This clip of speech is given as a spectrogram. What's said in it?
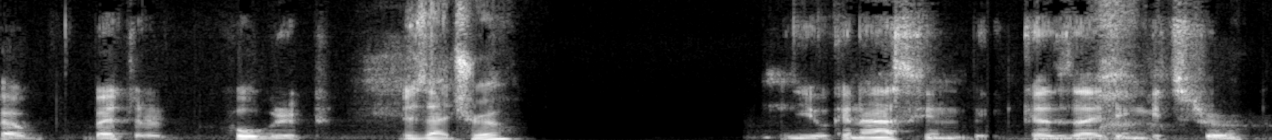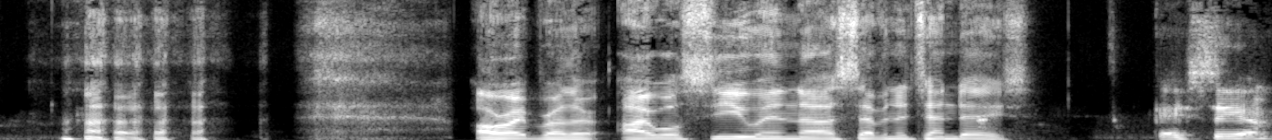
have better hook grip. Is that true? You can ask him because I think it's true. All right, brother. I will see you in uh, seven to ten days. Okay, see ya.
